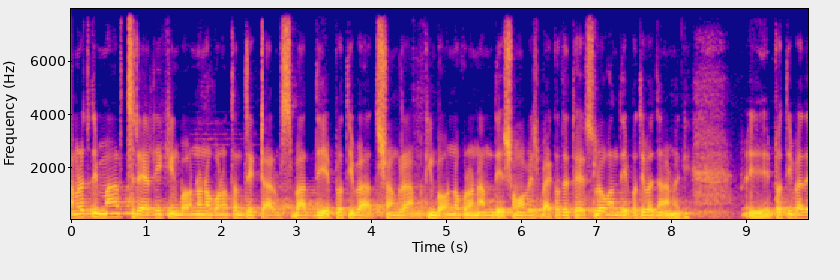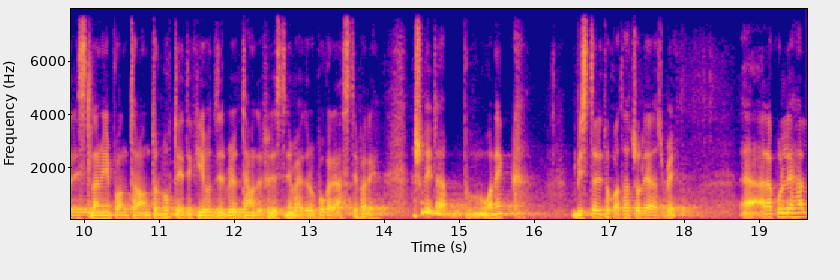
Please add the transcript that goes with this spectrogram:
আমরা যদি মার্চ র্যালি কিংবা অন্যান্য গণতান্ত্রিক টার্মস বাদ দিয়ে প্রতিবাদ, সংগ্রাম কিংবা অন্য কোনো নাম দিয়ে সমাবেশ বা একত্রিত হয়ে স্লোগান দিয়ে প্রতিবাদ জানান নাকি প্রতিবাদের ইসলামী পন্থার অন্তর্ভুক্ত? এতে কি ইহুদিদের বিরুদ্ধে আমাদের ফিলিস্তিনি ভাইদের উপকারে আসতে পারে? আসলে এটা অনেক বিস্তারিত কথা চলে আসবে। আলাকুল্লেহাল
